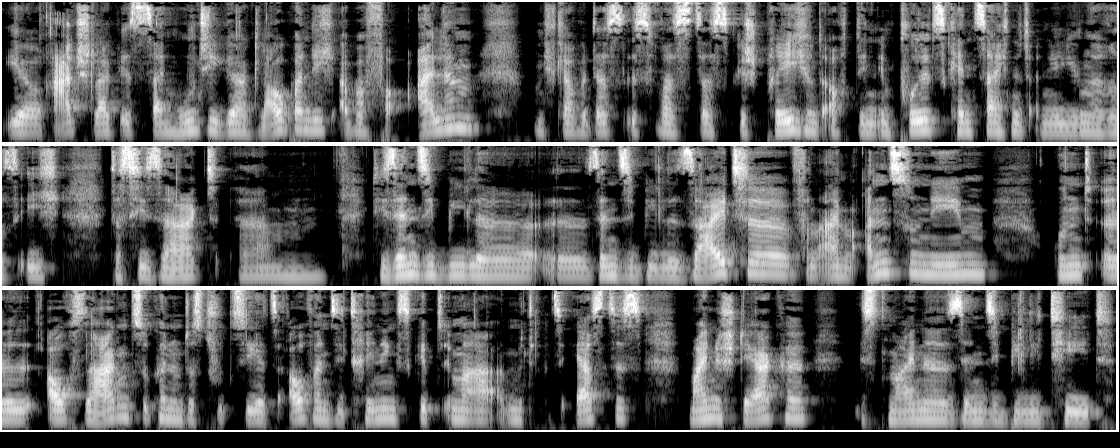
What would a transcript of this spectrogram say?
ihr Ratschlag ist, sei mutiger, glaub an dich, aber vor allem, und ich glaube, das ist, was das Gespräch und auch den Impuls kennzeichnet an ihr jüngeres Ich, dass sie sagt, ähm, die sensibile, äh, sensibile Seite von einem anzunehmen und äh, auch sagen zu können, und das tut sie jetzt auch, wenn sie Trainings gibt, immer mit als erstes, meine Stärke ist meine Sensibilität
